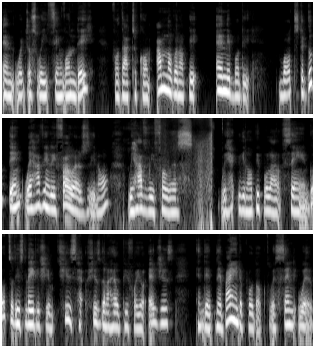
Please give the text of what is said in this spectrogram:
And we're just waiting one day for that to come. I'm not going to pay anybody. But the good thing, we're having referrals, you know. We have referrals we you know people are saying go to this lady she she's she's gonna help you for your edges and they, they're buying the product. We're sending we're,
